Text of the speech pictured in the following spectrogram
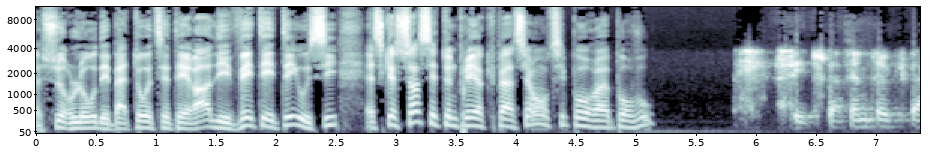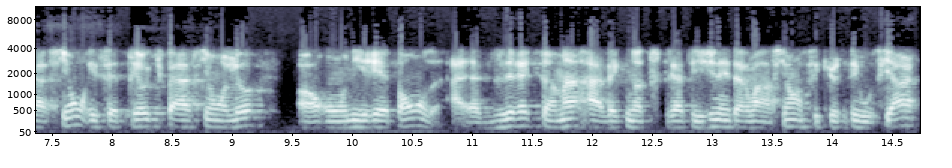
euh, sur l'eau, des bateaux, etc., les VTT aussi. Est-ce que ça, c'est une préoccupation aussi pour, pour vous? C'est tout à fait une préoccupation et cette préoccupation-là, on y répond directement avec notre stratégie d'intervention en sécurité routière,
